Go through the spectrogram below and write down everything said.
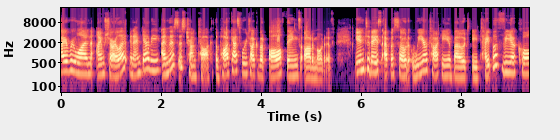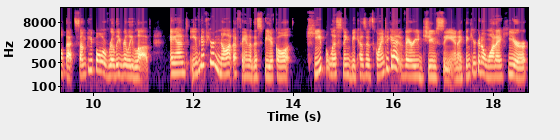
Hi, everyone. I'm Charlotte. And I'm Gabi. And this is Trunk Talk, the podcast where we talk about all things automotive. In today's episode, we are talking about a type of vehicle that some people really, really love. And even if you're not a fan of this vehicle, keep listening because it's going to get very juicy and I think you're going to want to hear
